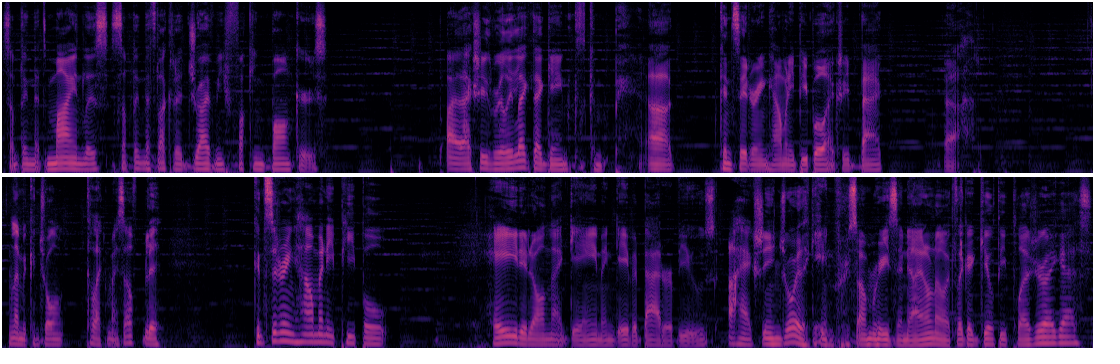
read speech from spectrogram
something that's mindless, something that's not gonna drive me fucking bonkers. I actually really like that game, uh, considering how many people actually back. Uh, let me control, collect myself. Bleh. Considering how many people hated on that game and gave it bad reviews, I actually enjoy the game for some reason. I don't know, it's like a guilty pleasure, I guess.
